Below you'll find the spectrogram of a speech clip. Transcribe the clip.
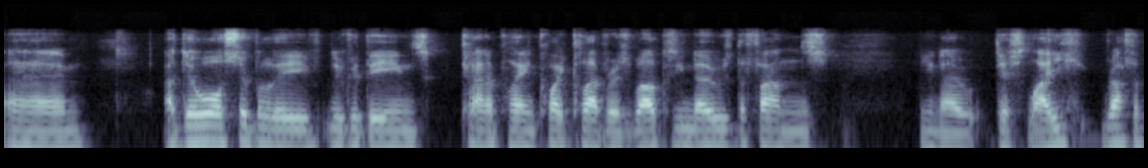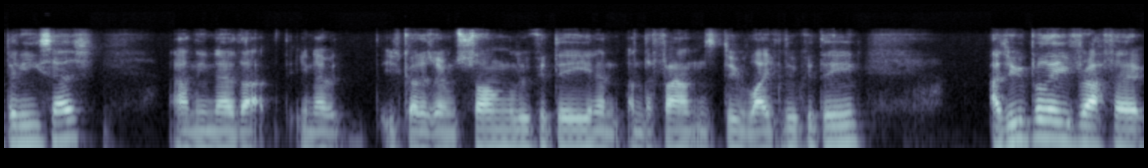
Um, I do also believe Lucas Digne's kind of playing quite clever as well because he knows the fans, you know, dislike Rafa Benitez. and you know that you know he's got his own song, Lucas Digne, and, and the fans do like Lucas Digne. I do believe Rafa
